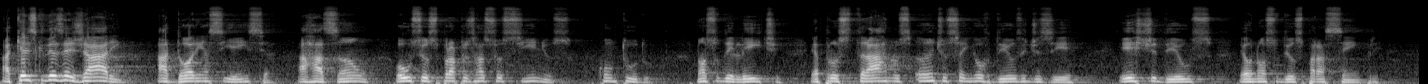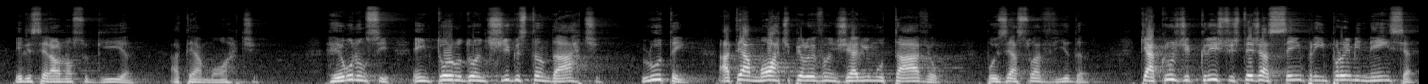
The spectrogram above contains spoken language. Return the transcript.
Aqueles que desejarem, adorem a ciência, a razão ou os seus próprios raciocínios. Contudo, nosso deleite é prostrar-nos ante o Senhor Deus e dizer: Este Deus é o nosso Deus para sempre ele será o nosso guia até a morte. Reúnam-se em torno do antigo estandarte, lutem até a morte pelo Evangelho imutável, pois é a sua vida. Que a cruz de Cristo esteja sempre em proeminência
